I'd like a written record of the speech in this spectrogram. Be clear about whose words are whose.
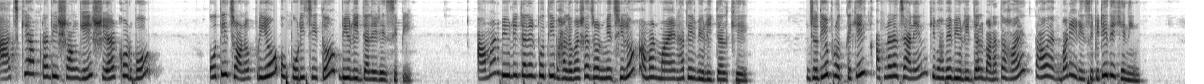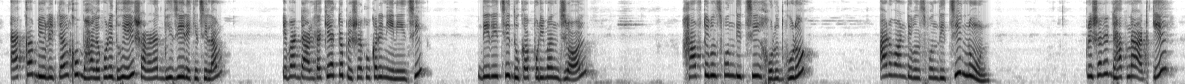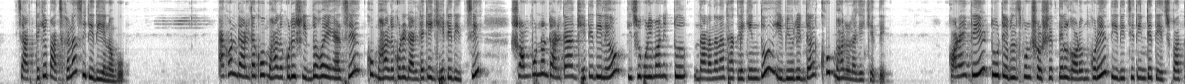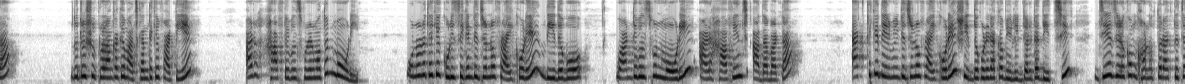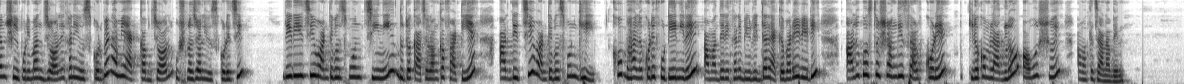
Speaker 1: আজকে আপনাদের সঙ্গে শেয়ার করব অতি জনপ্রিয় ও পরিচিত বিউলির ডালের রেসিপি আমার বিউলির ডালের প্রতি ভালোবাসা জন্মেছিল আমার মায়ের হাতের বিউলির ডাল খেয়ে। যদিও প্রত্যেকেই আপনারা জানেন কীভাবে বিউলির ডাল বানাতে হয়, তাও একবার এই রেসিপিটি দেখে নিন। এক কাপ বিউলির ডাল খুব ভালো করে ধুয়ে সারা রাত ভিজিয়ে রেখেছিলাম। এবার ডালটাকে একটা প্রেশার কুকারে নিয়ে নিয়েছি। দিয়ে দিচ্ছি দু কাপ পরিমাণ জল হাফ টেবিল স্পুন দিচ্ছি হলুদ গুঁড়ো আর ওয়ান টেবিল স্পুন দিচ্ছি নুন। প্রেশারের ঢাকনা আটকে চার থেকে পাঁচখানা সিটি দিয়ে নেব। এখন ডালটা খুব ভালো করে সিদ্ধ হয়ে গেছে। খুব ভালো করে ডালটাকে ঘেটে দিচ্ছি। সম্পূর্ণ ডালটা ঘেটে দিলেও কিছু পরিমাণ একটু দানা দানা থাকলে কিন্তু এই বিউলির ডাল খুব ভালো লাগে খেতে। কড়াইতে টু টেবিল স্পুন সর্ষের তেল গরম করে দিয়ে দিচ্ছি তিনটে তেজপাতা, দুটো শুকনো লঙ্কাকে মাঝখান থেকে ফাটিয়ে আর হাফ টেবিল স্পুনের মতন মৌরি। পনেরো থেকে কুড়ি সেকেন্ডের জন্য ফ্রাই করে দিয়ে দেবো ওয়ান টেবিল স্পুন মৌরি আর হাফ ইঞ্চ আদা বাটা। এক থেকে দেড় মিনিটের জন্য ফ্রাই করে সিদ্ধ করে রাখা বিউলির ডালটা দিচ্ছি। যে যেরকম ঘনত্ব রাখতে চান সেই পরিমাণ জল এখানে ইউজ করবেন। আমি এক কাপ জল, উষ্ণ জল ইউজ করেছি। দিয়ে দিয়েছি ওয়ান টেবিল স্পুন চিনি, দুটো কাঁচা লঙ্কা ফাটিয়ে আর দিচ্ছি ওয়ান টেবিল স্পুন ঘি। খুব ভালো করে ফুটিয়ে নিলেই আমাদের এখানে বিউলির ডাল একেবারেই রেডি আলু পোস্তর সঙ্গে সার্ভ করে কীরকম লাগল অবশ্যই আমাকে জানাবেন।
